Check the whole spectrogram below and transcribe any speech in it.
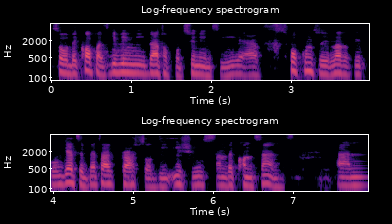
So the COP has given me that opportunity. I've spoken to a lot of people, get a better grasp of the issues and the concerns, and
